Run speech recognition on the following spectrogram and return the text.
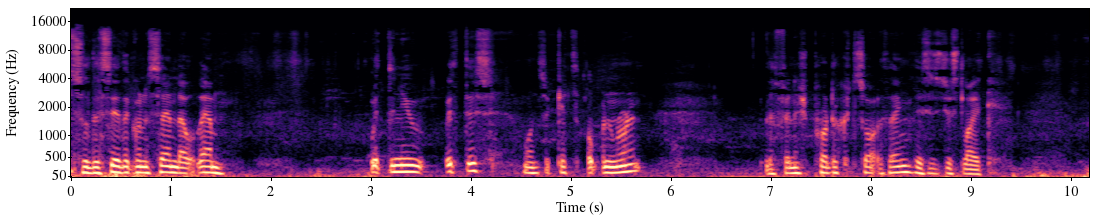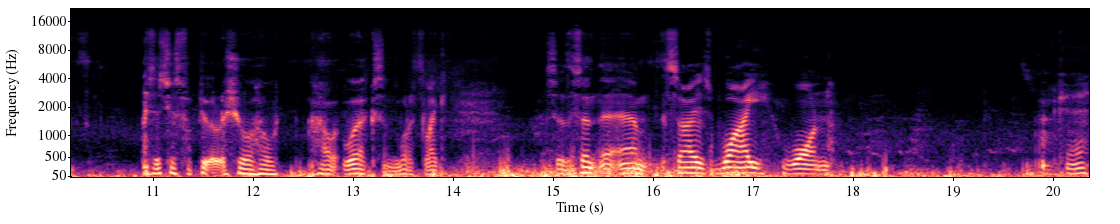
So they say they're going to send out them with the new, with this, once it gets up and running the finished product sort of thing. This is just like this is just for people to show how how it works and what it's like. So they sent the um, the size Y1. Okay.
